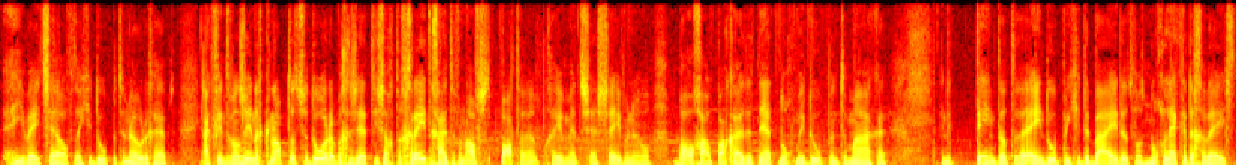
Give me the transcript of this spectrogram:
En je weet zelf dat je doelpunten nodig hebt. Ja, ik vind het waanzinnig knap dat ze door hebben gezet. Je zag de gretigheid ervan afspatten. Op een gegeven moment 6-7-0. Bal gauw pakken uit het net. Nog meer doelpunten maken. En ik denk dat uh, één doelpuntje erbij, dat was nog lekkerder geweest.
